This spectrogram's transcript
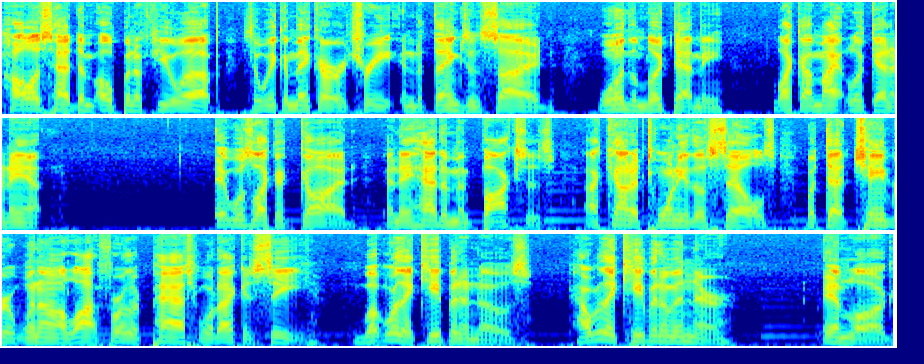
Hollis had them open a few up so we could make our retreat, and the things inside, one of them looked at me, like I might look at an ant. It was like a god, and they had them in boxes. I counted 20 of those cells, but that chamber went on a lot further past what I could see. What were they keeping in those? How were they keeping them in there? End log.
